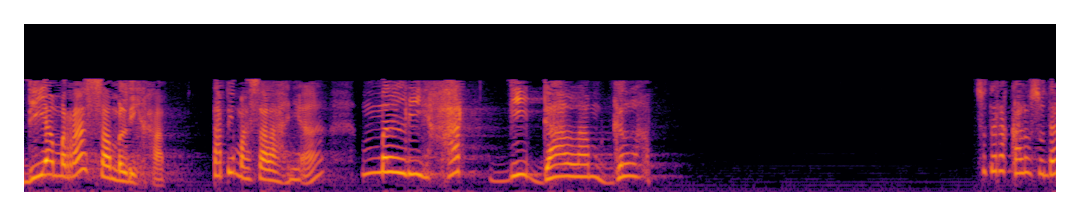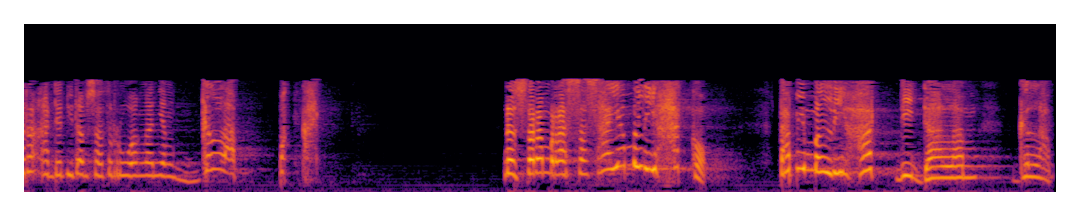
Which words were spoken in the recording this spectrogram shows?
dia merasa melihat. Tapi masalahnya, melihat di dalam gelap. Saudara, kalau saudara ada di dalam satu ruangan yang gelap, pekat. Dan saudara merasa saya melihat kok. Tapi melihat di dalam gelap.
